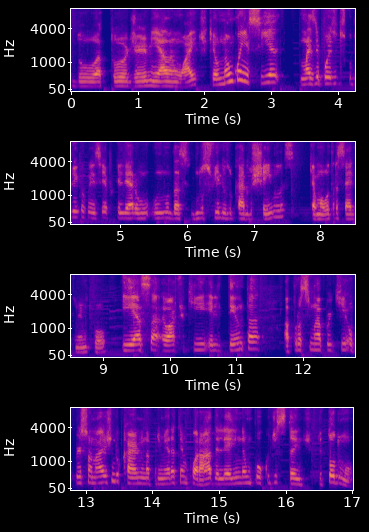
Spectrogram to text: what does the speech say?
do ator Jeremy Jeremy Allen White, que eu não conhecia, mas depois eu descobri que eu conhecia porque ele era um, um, das, um dos filhos do cara do Shameless, que é uma outra série também muito boa. E essa, eu acho que ele tenta aproximar, porque o personagem do Carmen na primeira temporada, ele ainda é um pouco distante de todo mundo.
